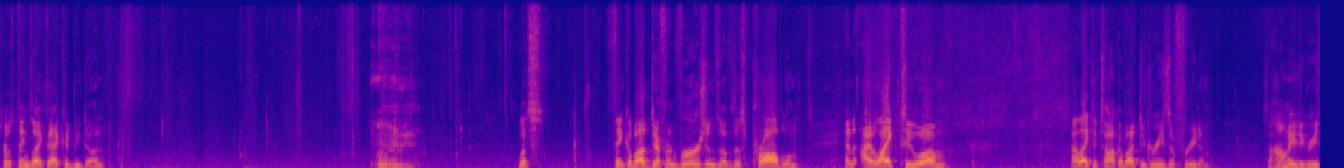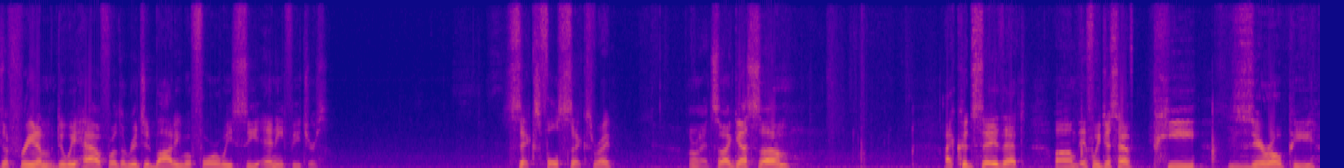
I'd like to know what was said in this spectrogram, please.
So things like that could be done. Let's think about different versions of this problem and I like to um, I like to talk about degrees of freedom. So how many degrees of freedom do we have for the rigid body before we see any features? 6, full 6, right? All right. So I guess um, I could say that um, if we just have P 0 P,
